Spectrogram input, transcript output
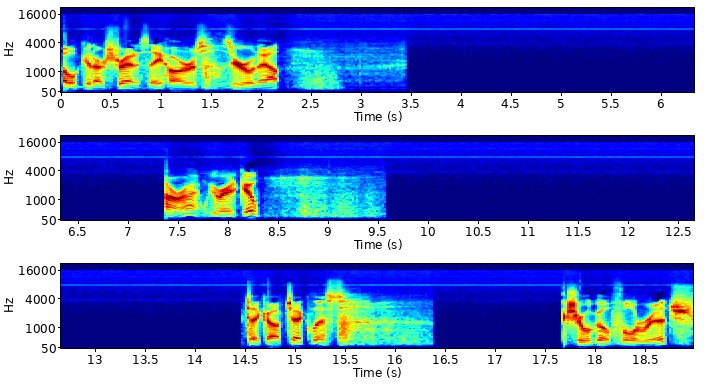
I will get our Stratus AHRS zeroed out. All right, we're ready to go. Takeoff checklist. Make sure we'll go full rich.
